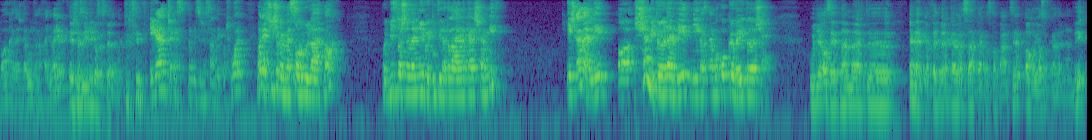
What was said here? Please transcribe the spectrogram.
balkezes, de úgy van a fegyverük. És ez így igaz, ez tényleg megtörtént. Igen, csak ez nem biztos, hogy szándékos volt. Van egy sisak, amiben szarul látnak, hogy biztos ne menjünk, hogy tuti ne találjanak el semmit. És emellé a semmitől nem véd, még az evokok köveitől se. Ugye azért nem, mert ö, energiafegyverek ellen szánták azt a páncélt, amely azok ellen nem véd.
